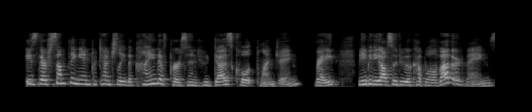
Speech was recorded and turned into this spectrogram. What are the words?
is there something in potentially the kind of person who does cold plunging right? Maybe they also do a couple of other things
